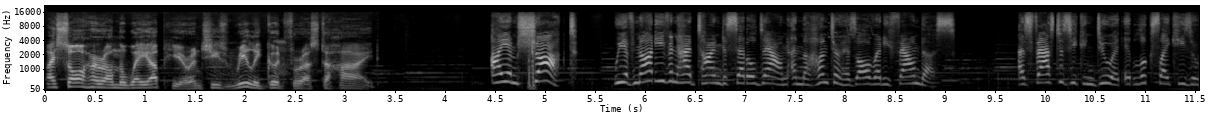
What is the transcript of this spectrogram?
I saw her on the way up here and she's really good for us to hide. I am shocked! We have not even had time to settle down and the hunter has already found us. As fast as he can do it, it looks like he's a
